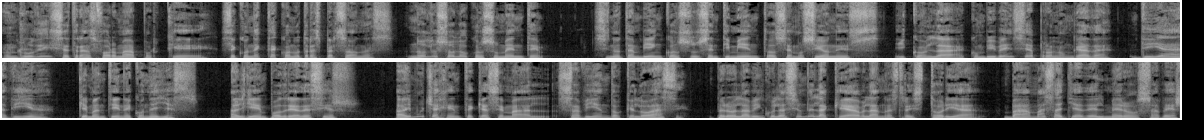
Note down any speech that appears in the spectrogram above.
Rudy se transforma porque se conecta con otras personas, no solo con su mente, sino también con sus sentimientos, emociones y con la convivencia prolongada día a día que mantiene con ellas. Alguien podría decir, hay mucha gente que hace mal sabiendo que lo hace, pero la vinculación de la que habla nuestra historia va más allá del mero saber,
